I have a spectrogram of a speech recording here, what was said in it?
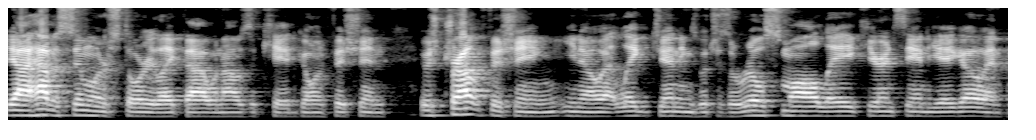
Yeah, I have a similar story like that when I was a kid going fishing. It was trout fishing, you know, at Lake Jennings, which is a real small lake here in San Diego, and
